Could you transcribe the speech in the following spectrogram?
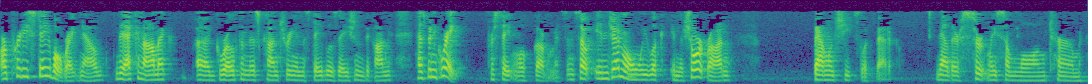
are pretty stable right now. The economic uh, growth in this country and the stabilization of the economy has been great for state and local governments. And so, in general, when we look in the short run, balance sheets look better. Now, there's certainly some long-term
